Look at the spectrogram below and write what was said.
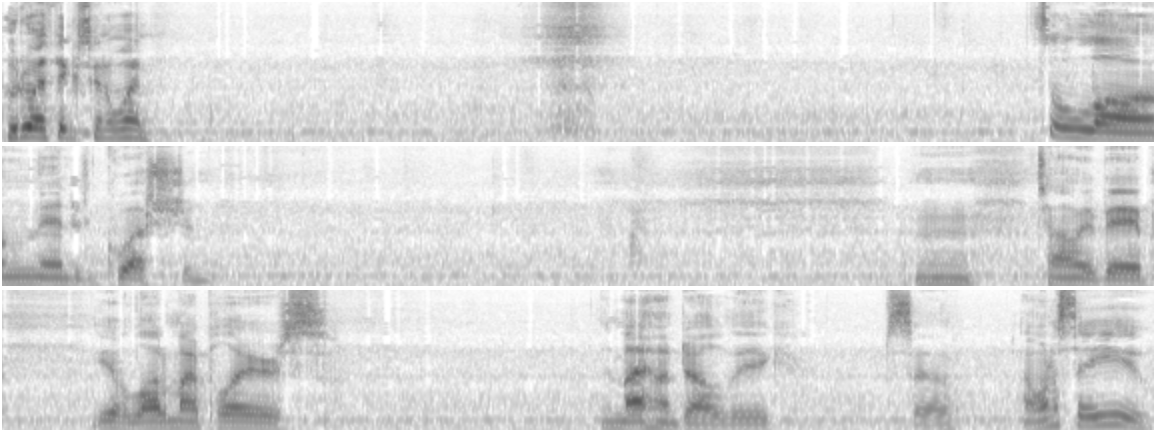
Who do I think is going to win? It's a long-ended question. Hmm, Tell me, babe. You have a lot of my players in my hunt out league, so I want to say you.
